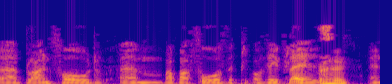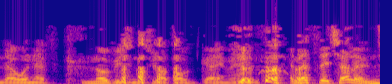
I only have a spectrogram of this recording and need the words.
uh, blindfold um, about four of the of their players, Uh-huh. And they won't have no vision throughout the whole game, and, and that's their challenge.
